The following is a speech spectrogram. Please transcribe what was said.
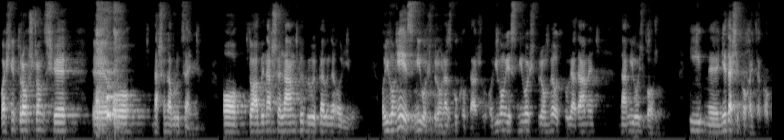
Właśnie troszcząc się o nasze nawrócenie, o to, aby nasze lampy były pełne oliwy. Oliwą nie jest miłość, którą nas Bóg obdarzył. Oliwą jest miłość, którą my odpowiadamy na miłość Bożą. I e, nie da się kochać za kogoś.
